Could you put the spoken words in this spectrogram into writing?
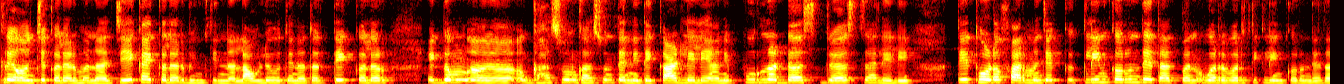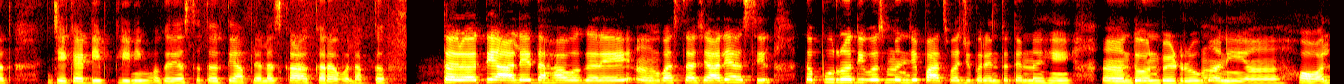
क्रेऑनचे कलर म्हणा जे काही कलर भिंतींना लावले होते ना तर ते कलर एकदम घासून घासून त्यांनी ते काढलेले आणि पूर्ण डस्ट डस्ट झालेली. ते थोडंफार म्हणजे क्लीन करून देतात पण वरवरती क्लीन करून देतात. जे काय डीप क्लिनिंग वगैरे असतं तर ते आपल्यालाच का करावं लागतं. तर ते आले दहा वगैरे वाजताचे वाजता असे आले असतील. तर पूर्ण दिवस म्हणजे पाच वाजेपर्यंत त्यांना हे दोन बेडरूम आणि हॉल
